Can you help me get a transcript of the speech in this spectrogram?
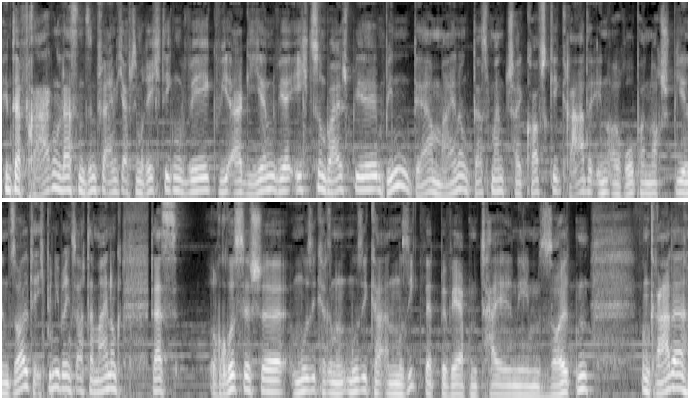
hinterfragen lassen, sind wir eigentlich auf dem richtigen Weg? Wie agieren wir? Ich zum Beispiel bin der Meinung, dass man Tschaikowski gerade in Europa noch spielen sollte. Ich bin übrigens auch der Meinung, dass russische Musikerinnen und Musiker an Musikwettbewerben teilnehmen sollten. Und gerade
